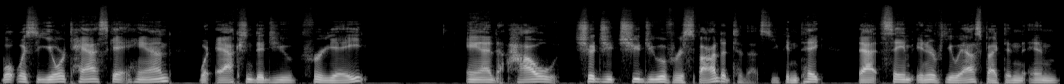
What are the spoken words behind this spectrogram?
What was your task at hand? What action did you create? And how should you should you have responded to this? You can take that same interview aspect and and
